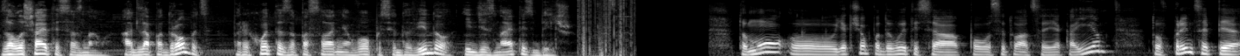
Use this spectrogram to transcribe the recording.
Залишайтеся з нами, а для подробиць переходьте за посиланням в описі до відео і дізнайтесь більше. Тому, якщо подивитися по ситуації, яка є, то в принципі е,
